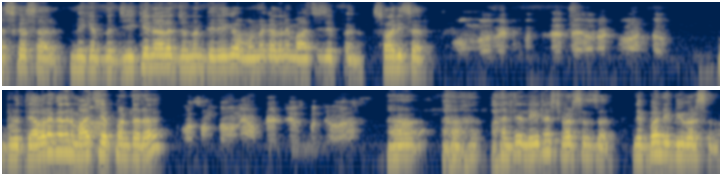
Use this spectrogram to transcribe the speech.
అస్కా సార్ మీకు ఎంత జీకే నాలెడ్జ్ ఉందని తెలియక ఉన్న కథని మార్చి చెప్పాను. Sorry sir. ఇప్పుడు దేవర కథని మార్చి చెప్పమంటారా? అంటే లేటెస్ట్ వర్షన్ సార్. నిబ్బా నిబ్బి వర్షన్.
